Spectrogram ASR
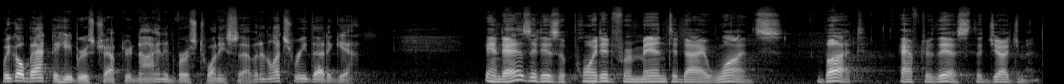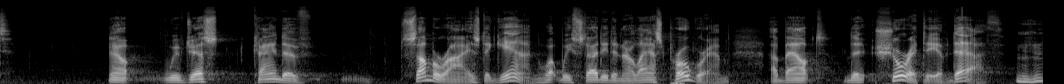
We go back to Hebrews chapter 9 and verse 27, and let's read that again. And as it is appointed for men to die once, but after this the judgment. Now, we've just kind of summarized again what we studied in our last program about the surety of death. Mm-hmm.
